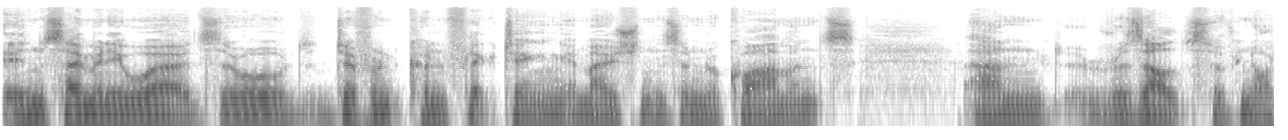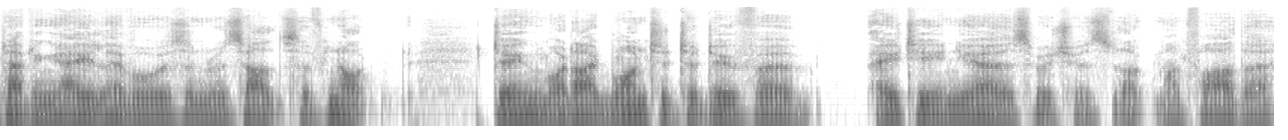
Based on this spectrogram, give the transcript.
in so many words. They're all different conflicting emotions and requirements and results of not having A levels and results of not doing what I'd wanted to do for 18 years, which was like my father.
